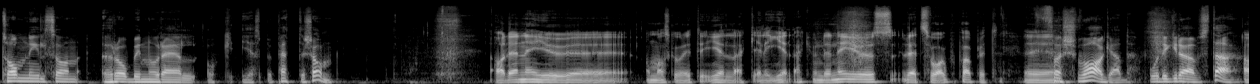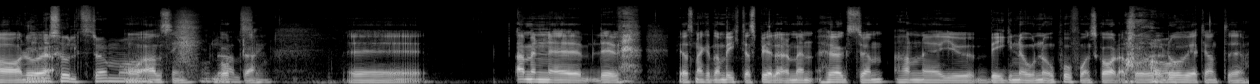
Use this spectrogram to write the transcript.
Tom Nilsson, Robin Norell och Jesper Pettersson. Ja, den är ju, eh, om man ska vara lite elak, eller elak, men den är ju rätt svag på pappret. Eh, Försvagad och det grövsta. Ja, då Linus Hultström och, och Alsing borta. Alsing. Eh, ja, men, eh, det, vi har snackat om viktiga spelare, men Högström, han är ju big no-no på att få en skada. För då vet jag inte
